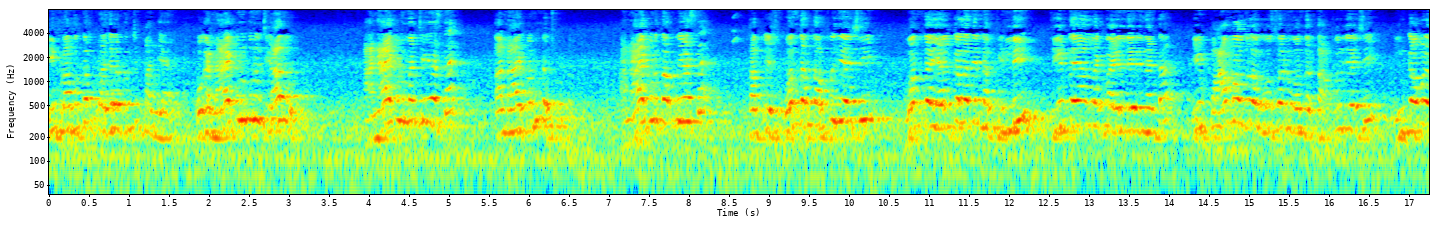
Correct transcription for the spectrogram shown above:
ఈ ప్రభుత్వం ప్రజల గురించి పనిచేయాలి. ఒక నాయకుడి గురించి కాదు. ఆ నాయకుడు మంచి చేస్తే ఆ నాయకుడిని మెచ్చుకుంటాం. ఆ నాయకుడు తప్పు చేస్తే తప్పు చేసి వంద తప్పులు చేసి వంద ఎలుకల తిన్న పిల్లి తీర్థయాలకు బయలుదేరిందంట. ఈ ఫామ్ హౌస్లో కూర్చొని వంద తప్పులు చేసి ఇంకా కూడా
